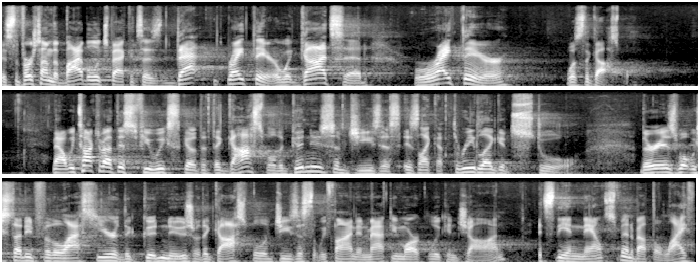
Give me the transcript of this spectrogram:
It's the first time the Bible looks back and says, that right there, what God said, right there was the gospel. Now, we talked about this a few weeks ago that the gospel, the good news of Jesus, is like a three legged stool. There is what we studied for the last year, the good news or the gospel of Jesus that we find in Matthew, Mark, Luke, and John. It's the announcement about the life,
